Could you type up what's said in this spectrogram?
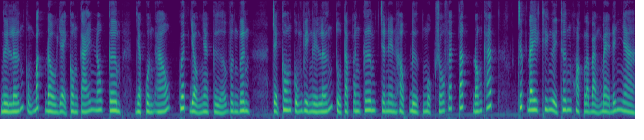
Người lớn cũng bắt đầu dạy con cái nấu cơm, giặt quần áo, quét dọn nhà cửa, vân vân. Trẻ con cũng vì người lớn tụ tập ăn cơm cho nên học được một số phép tắc đón khách. Trước đây khi người thân hoặc là bạn bè đến nhà,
